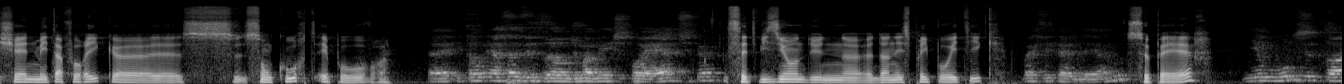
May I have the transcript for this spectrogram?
chaînes métaphoriques euh, sont courtes et pauvres. Cette vision euh, d'un esprit poétique se perd. E e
